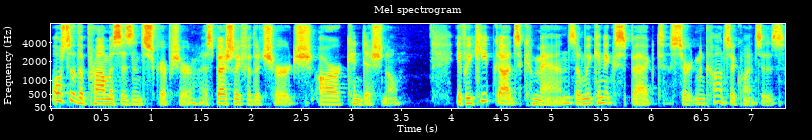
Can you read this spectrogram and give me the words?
Most of the promises in Scripture, especially for the church, are conditional. If we keep God's commands, then we can expect certain consequences.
